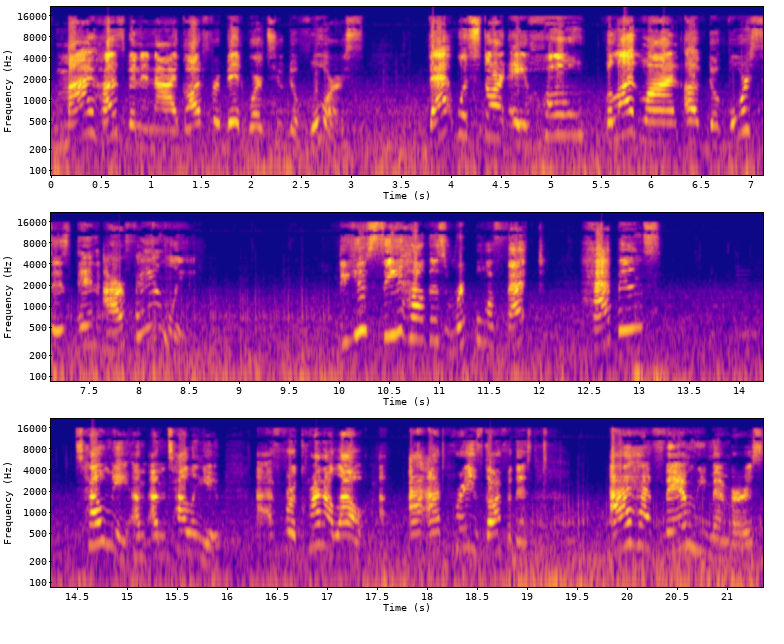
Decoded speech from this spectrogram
my husband and i god forbid were to divorce that would start a whole bloodline of divorces in our family. Do you see how this ripple effect happens tell me, I'm, I'm telling you, I, for crying out loud, I, I praise God for this. I have family members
